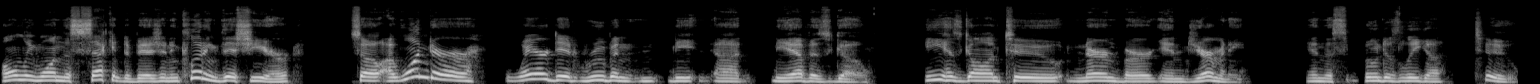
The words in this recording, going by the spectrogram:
only won the second division, including this year. So I wonder where did Ruben uh, Nieves go? He has gone to Nuremberg in Germany in the Bundesliga 2.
